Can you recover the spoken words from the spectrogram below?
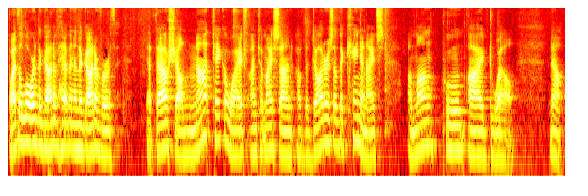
by the Lord, the God of heaven and the God of earth, that thou shalt not take a wife unto my son of the daughters of the Canaanites among whom I dwell. Now,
